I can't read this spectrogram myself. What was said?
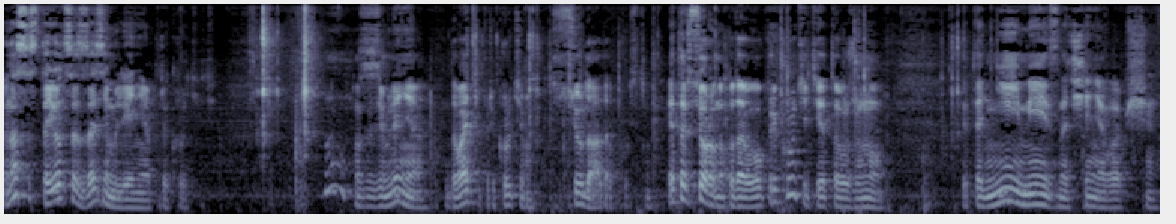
И у нас остается заземление прикрутить. Ну, заземление давайте прикрутим сюда, допустим. Это все равно, куда вы его прикрутите, это уже, ну, это не имеет значения вообще.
